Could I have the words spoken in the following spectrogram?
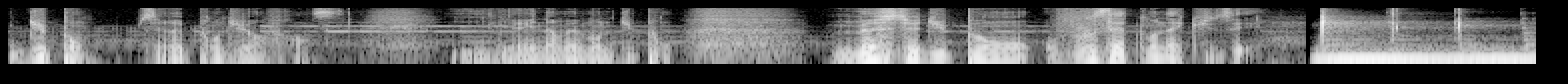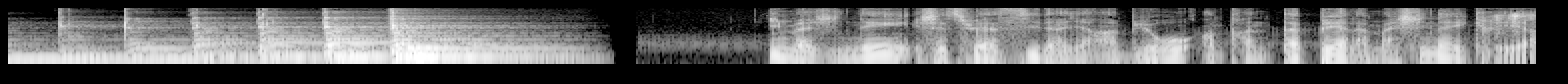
Dupont. C'est répondu en France. Il y a énormément de Dupont. Monsieur Dupont, vous êtes mon accusé. Imaginez, je suis assis derrière un bureau en train de taper à la machine à écrire.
